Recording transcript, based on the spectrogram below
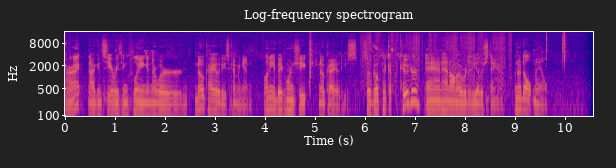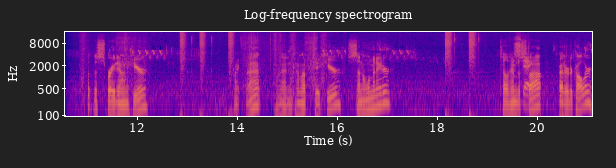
Alright, now I can see everything fleeing and there were no coyotes coming in. Plenty of bighorn sheep, no coyotes. So go pick up the cougar and head on over to the other stand. An adult male. Put the spray down here. Like that. And then come up to here. Scent eliminator. Tell him to Stay. stop. Predator collar.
